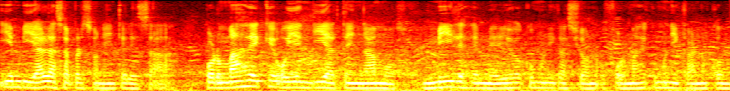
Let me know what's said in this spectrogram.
y envíale a esa persona interesada. Por más de que hoy en día tengamos miles de medios de comunicación o formas de comunicarnos con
